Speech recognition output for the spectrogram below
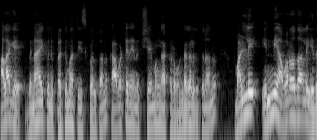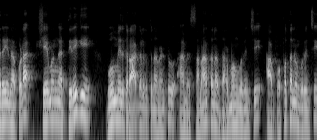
అలాగే వినాయకుని ప్రతిమ తీసుకువెళ్తాను. కాబట్టి నేను క్షేమంగా అక్కడ ఉండగలుగుతున్నాను. మళ్ళీ ఎన్ని అవరోధాలు ఎదురైనా కూడా క్షేమంగా తిరిగి భూమి మీదకి రాగలుగుతున్నానంటూ ఆమె సనాతన ధర్మం గురించి ఆ గొప్పతనం గురించి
